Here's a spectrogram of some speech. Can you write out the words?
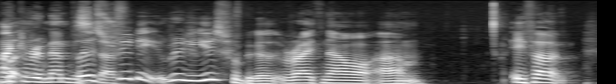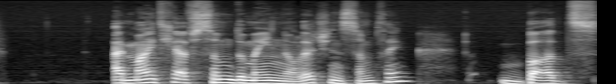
I can remember but stuff. it's really really useful because right now, um, if I I might have some domain knowledge in something, but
